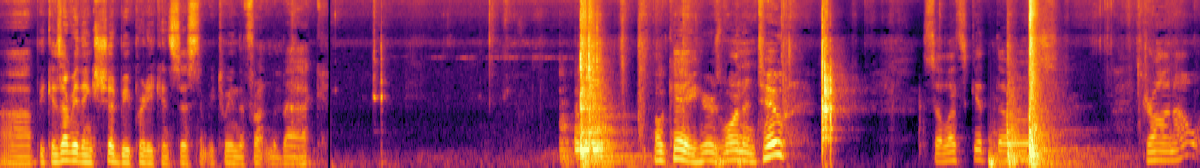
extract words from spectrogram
Uh, because everything should be pretty consistent between the front and the back. Okay, here's one and two. So let's get those drawn out.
